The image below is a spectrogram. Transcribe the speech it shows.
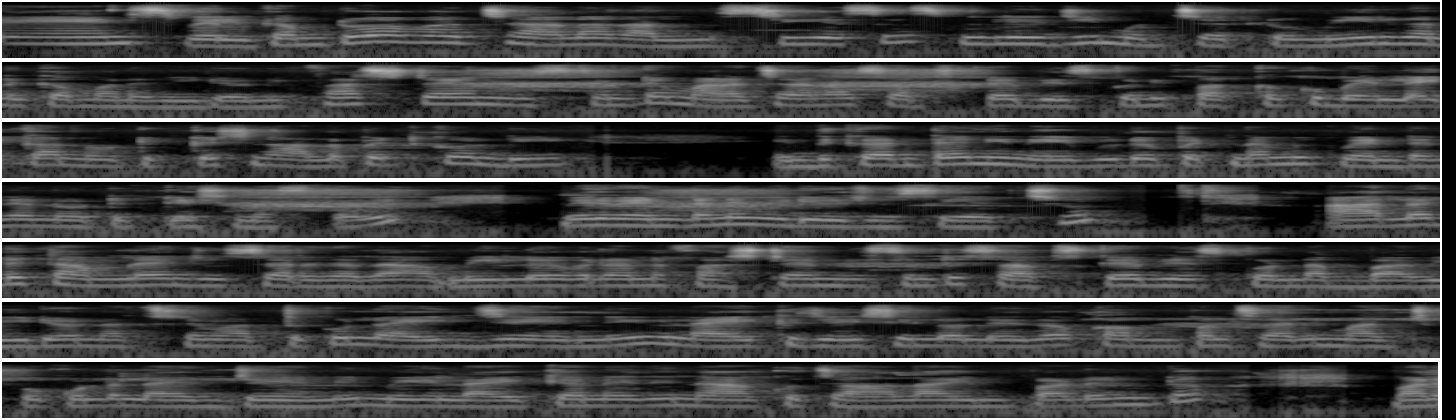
Friends welcome to our channel. అల్మిస్ట్రియసెస్ విలేజ్ ముచ్చట్లు. మీరు కనుక మన వీడియోని ఫస్ట్ టైం చూస్తుంటే మన ఛానల్ సబ్స్క్రైబ్ చేసుకొని పక్కకు బెల్ ఐకాన్ నోటిఫికేషన్ అలా పెట్టుకోండి. ఎందుకంటే నేను ఏ వీడియో పెట్టినా మీకు వెంటనే నోటిఫికేషన్ వస్తుంది. మీరు వెంటనే వీడియో చూసేయచ్చు. ఆల్రెడీ తమ్లైన్ చూసారు కదా మీలో ఎవరైనా ఫస్ట్ టైం చూస్తుంటే సబ్స్క్రైబ్ చేసుకోండి అబ్బా. వీడియో నచ్చిన మత్తుకు లైక్ చేయండి. లైక్ చేసిలో లేదో కంపల్సరీ మర్చిపోకుండా లైక్ చేయండి. మీ లైక్ అనేది నాకు చాలా ఇంపార్టెంట్ మన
